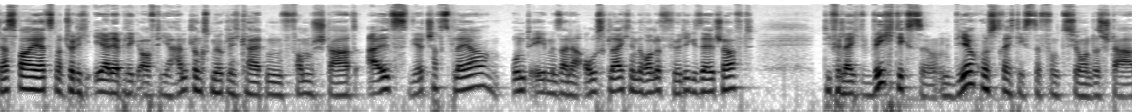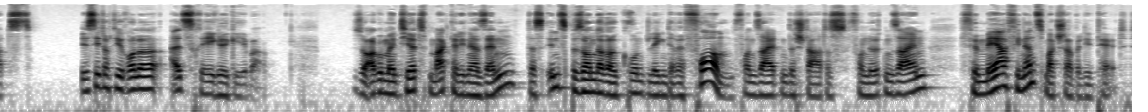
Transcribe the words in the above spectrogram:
Das war jetzt natürlich eher der Blick auf die Handlungsmöglichkeiten vom Staat als Wirtschaftsplayer und eben seine ausgleichende Rolle für die Gesellschaft. Die vielleicht wichtigste und wirkungsträchtigste Funktion des Staats ist jedoch die Rolle als Regelgeber. So argumentiert Magdalena Senn, dass insbesondere grundlegende Reformen von Seiten des Staates vonnöten seien für mehr Finanzmarktstabilität.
